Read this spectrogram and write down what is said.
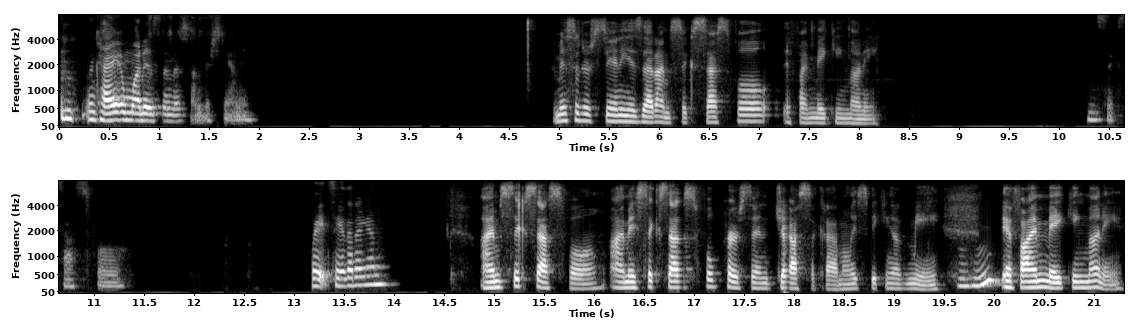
okay. And what is the misunderstanding? The misunderstanding is that I'm successful if I'm making money. I'm successful. Wait, say that again. I'm successful. I'm a successful person, Jessica. I'm only speaking of me. Mm-hmm. If I'm making money.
